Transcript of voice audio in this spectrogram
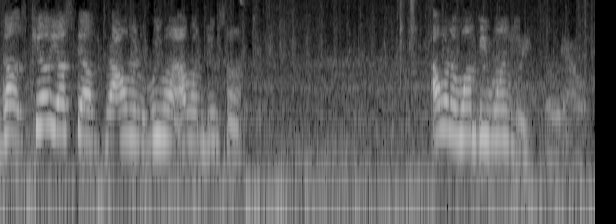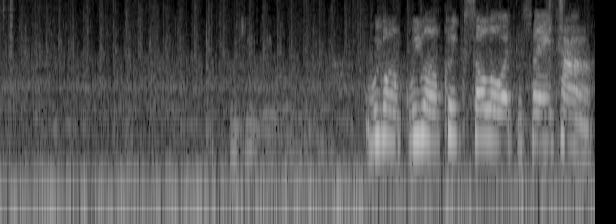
Go kill yourself, bro. I want, we want, I want to do something. I want to one v one you. Great loadout. What do you mean, one? We gonna, we're gonna click solo at the same time.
